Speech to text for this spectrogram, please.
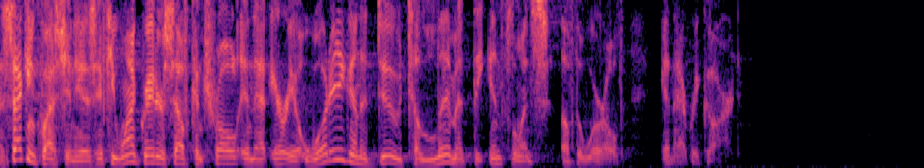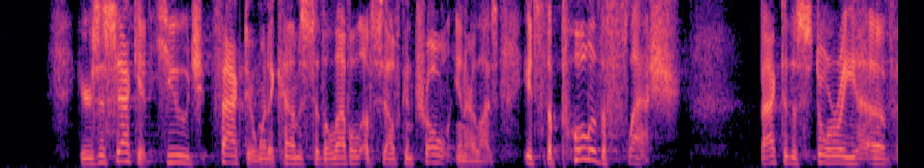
the second question is if you want greater self control in that area, what are you going to do to limit the influence of the world in that regard? Here's a second huge factor when it comes to the level of self control in our lives it's the pull of the flesh. Back to the story of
